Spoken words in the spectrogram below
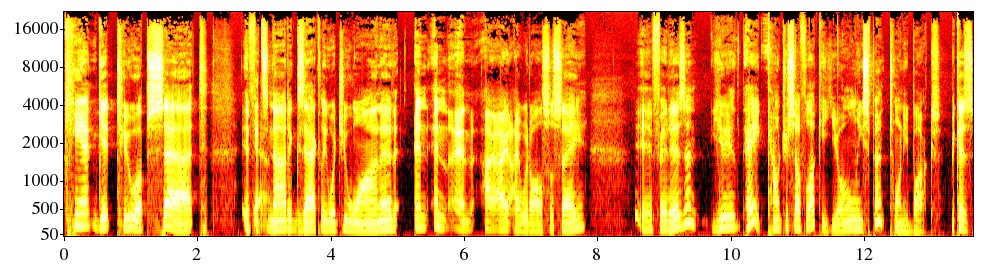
can't get too upset if it's not exactly what you wanted. And and and I I would also say if it isn't, you hey, count yourself lucky. You only spent 20 bucks because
